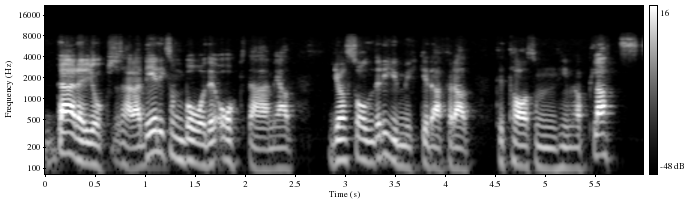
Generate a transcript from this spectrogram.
där är ju också så här. Det är liksom både och det här med att jag sålde det ju mycket därför att det tar som en himla plats.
